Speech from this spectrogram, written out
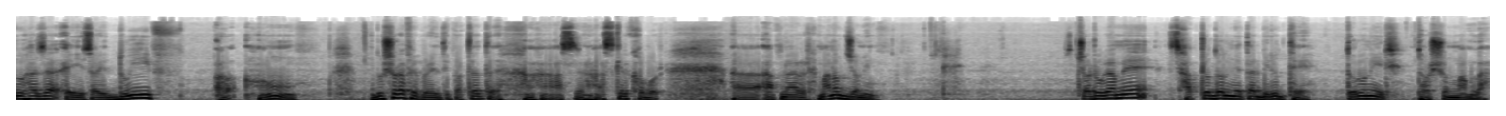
দু হাজার এই সরি দুই হুম দোসরা ফেব্রুয়ারিতে অর্থাৎ আজ- আজকের খবর আপনার মানব জমিন। চট্টগ্রামে ছাত্রদল নেতার বিরুদ্ধে তরুণীর ধর্ষণ মামলা।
